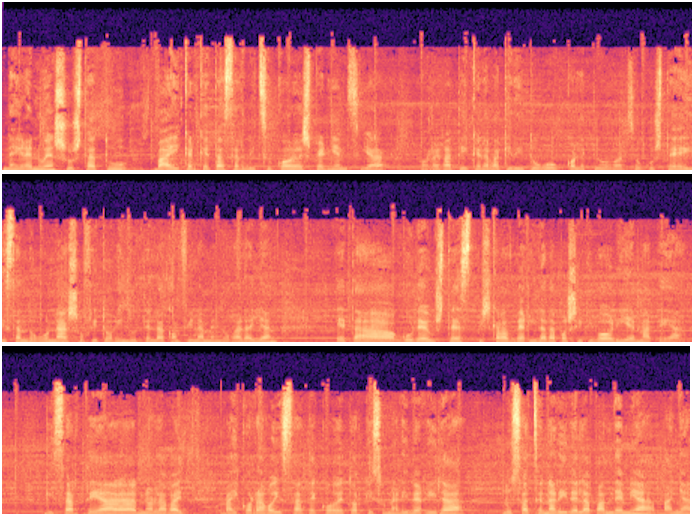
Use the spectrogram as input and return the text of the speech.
nahi genuen sustatu ba, ikerketa zerbitzuko esperientziak, horregatik erabaki ditugu kolektibo batzuk uste izan duguna sufritu egin dutela konfinamendu garaian, eta gure ustez pixka bat begirada positibo hori ematea. Gizartea nolabait baikorrago izateko etorkizunari begira, luzatzen ari dela pandemia, baina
